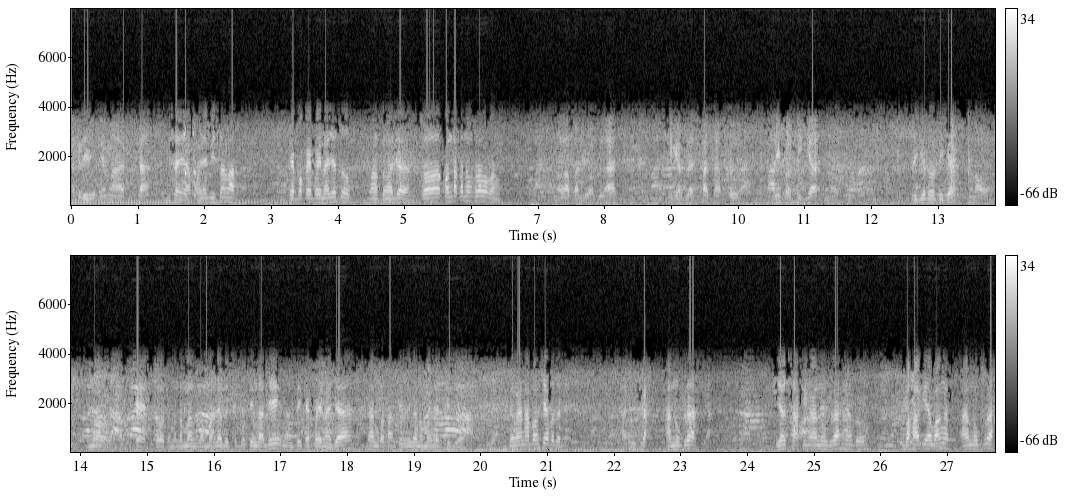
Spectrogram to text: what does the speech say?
Ada Di- duitnya mah bisa. Bisa ya, pokoknya bisa lah. Kepo-kepoin aja tuh, langsung aja. Ke kontak nomor berapa, Bang? 0812 1341 triple 3 303 nol. nol. Oke, tuh teman-teman nomornya udah disebutin tadi, nanti kepoin aja dan gua tampilin juga nomornya di video. Iya. Dengan abang siapa tadi? Anugerah. Anugrah. Ya. Ya saking anugerahnya tuh. Bahagia banget anugerah.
